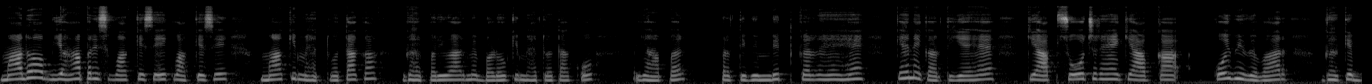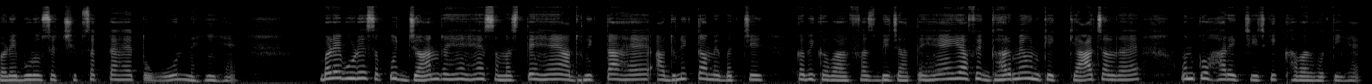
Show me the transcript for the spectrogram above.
माधव, अब यहाँ पर इस वाक्य से, एक वाक्य से माँ की महत्वता का, घर परिवार में बड़ों की महत्वता को यहाँ पर प्रतिबिंबित कर रहे हैं। कहने का अर्थ यह है कि आप सोच रहे हैं कि आपका कोई भी व्यवहार घर के बड़े बूढ़ों से छिप सकता है तो वो नहीं है। बड़े बूढ़े सब कुछ जान रहे हैं, समझते हैं, आधुनिकता है। आधुनिकता में बच्चे कभी कभार फंस भी जाते हैं, या फिर घर में उनके क्या चल रहा है, उनको हर एक चीज़ की खबर होती है।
